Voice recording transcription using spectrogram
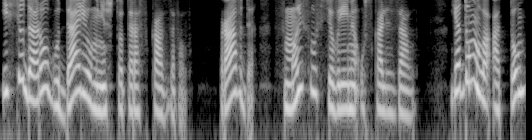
и всю дорогу Дарио мне что-то рассказывал. Правда, смысл все время ускользал. Я думала о том,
